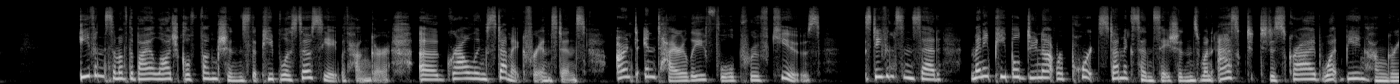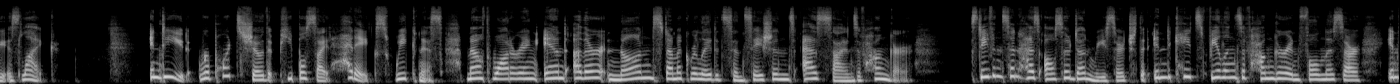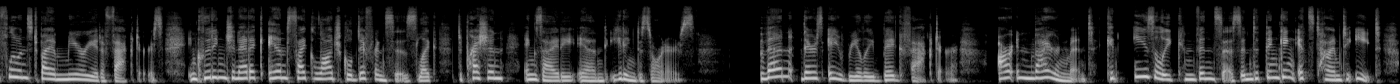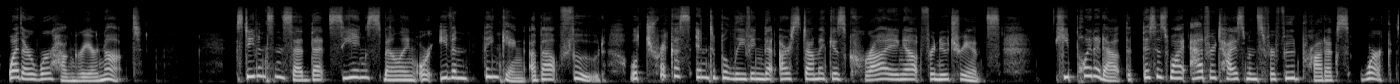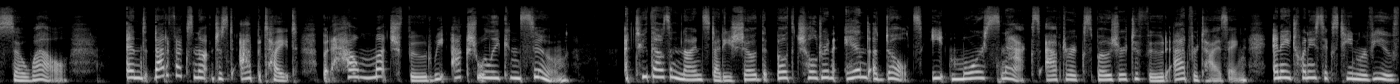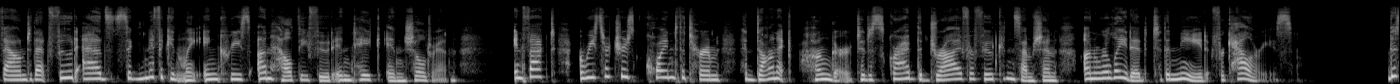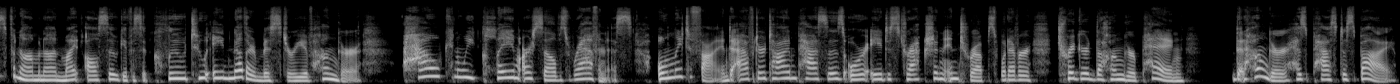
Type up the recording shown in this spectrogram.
Even some of the biological functions that people associate with hunger, a growling stomach, for instance, aren't entirely foolproof cues. Stevenson said many people do not report stomach sensations when asked to describe what being hungry is like. Indeed, reports show that people cite headaches, weakness, mouth watering, and other non stomach related sensations as signs of hunger. Stevenson has also done research that indicates feelings of hunger and fullness are influenced by a myriad of factors, including genetic and psychological differences like depression, anxiety, and eating disorders. Then there's a really big factor. Our environment can easily convince us into thinking it's time to eat, whether we're hungry or not. Stevenson said that seeing, smelling, or even thinking about food will trick us into believing that our stomach is crying out for nutrients. He pointed out that this is why advertisements for food products work so well. And that affects not just appetite, but how much food we actually consume. A 2009 study showed that both children and adults eat more snacks after exposure to food advertising, and a 2016 review found that food ads significantly increase unhealthy food intake in children. In fact, researchers coined the term hedonic hunger to describe the drive for food consumption unrelated to the need for calories. This phenomenon might also give us a clue to another mystery of hunger how can we claim ourselves ravenous, only to find, after time passes or a distraction interrupts whatever triggered the hunger pang, that hunger has passed us by?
